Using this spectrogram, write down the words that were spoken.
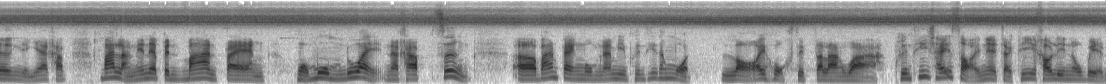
นึงอย่างเงี้ยครับ บ้านหลังนี้เนี่ยเป็นบ้านแปลงหัวมุมด้วยนะครับ ซึ่งบ้านแปลงมุมนะมีพื้นที่ทั้งหมด 160 ตารางวา พื้นที่ใช้สอยเนี่ยจากที่เขารีโนเวท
